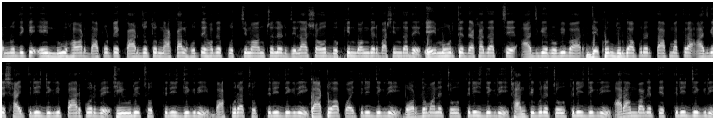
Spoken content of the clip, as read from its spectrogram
অন্যদিকে এই লু হাওয়ার দাপটে কার্যত নাকাল হতে হবে পশ্চিমা অঞ্চলের জেলা সহ দক্ষিণবঙ্গের বাসিন্দাদের। এই মুহূর্তে দেখা যাচ্ছে, আজকে রবিবার, দেখুন দুর্গাপুরের তাপমাত্রা আজকে সাঁত্রিশ ডিগ্রি পার করবে, সিউড়ি ছত্রিশ ডিগ্রি, বাঁকুড়া ছত্রিশ ডিগ্রি, কাটোয়া পঁয়ত্রিশ ডিগ্রি, বর্ধমানে চৌত্রিশ ডিগ্রি, শান্তিপুরে চৌত্রিশ ডিগ্রি, আরামবাগে তেত্রিশ ডিগ্রি,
